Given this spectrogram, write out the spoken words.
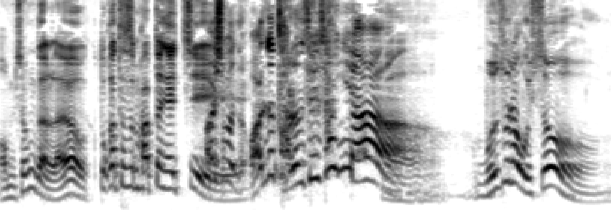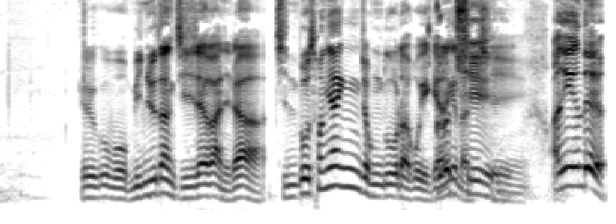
엄청 달라요. 똑같았으면 합당했지. 아니 완전 다른 세상이야. 아. 뭔 소리 하고 있어? 그리고 뭐 민주당 지지자가 아니라 진보 성향 정도라고 얘기하는 게 낫지. 아니 근데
